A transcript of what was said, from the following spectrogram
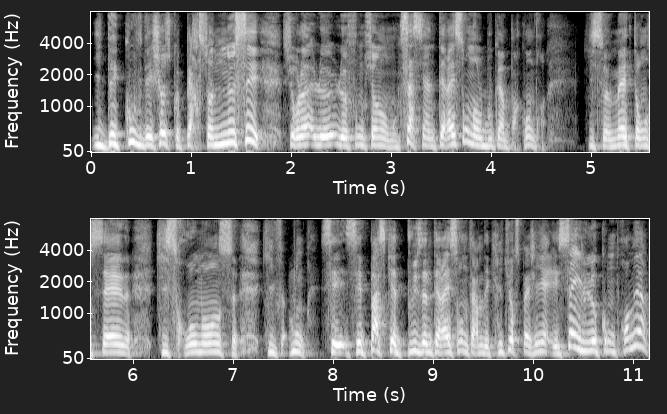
il, découvre des choses que personne ne sait sur le, le- le fonctionnement. Donc ça, c'est intéressant dans le bouquin. Par contre, qui se mettent en scène, qui se romancent, qui bon, c'est c'est pas ce qu'il y a de plus intéressant en termes d'écriture, c'est pas génial. Et ça, il le comprend bien.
